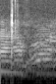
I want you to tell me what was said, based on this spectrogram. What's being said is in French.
Ouais,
